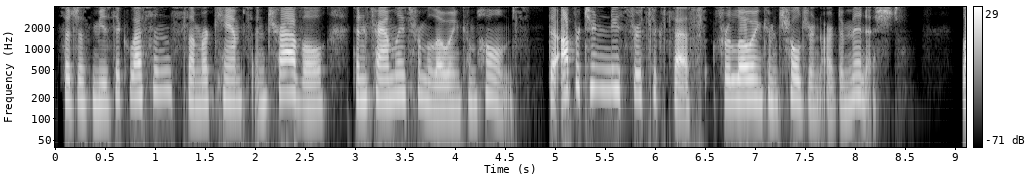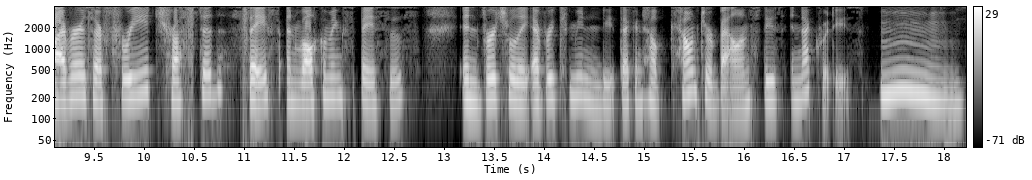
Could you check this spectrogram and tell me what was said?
such as music lessons, summer camps, and travel, than families from low income homes. The opportunities for success for low income children are diminished. Libraries are free, trusted, safe, and welcoming spaces in virtually every community that can help counterbalance these inequities. Mm.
